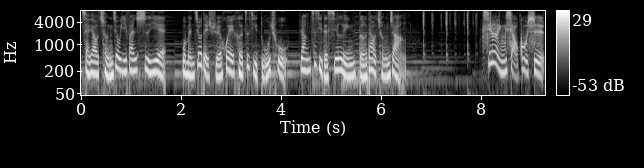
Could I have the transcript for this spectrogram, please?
想要成就一番事业，我们就得学会和自己独处，让自己的心灵得到成长。心灵小故事，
